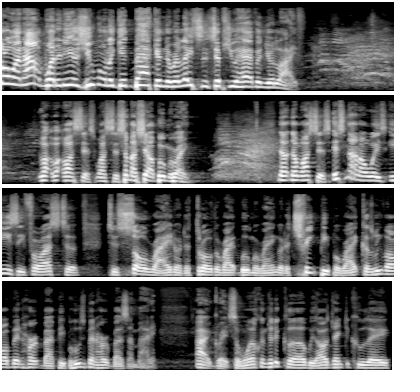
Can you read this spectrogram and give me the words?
throwing out what it is you want to get back in the relationships you have in your life? Watch this, watch this. Somebody shout boomerang. Now, now watch this. It's not always easy for us to, to sow right or to throw the right boomerang or to treat people right because we've all been hurt by people. Who's been hurt by somebody? All right, great. So welcome to the club. We all drank the Kool-Aid.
